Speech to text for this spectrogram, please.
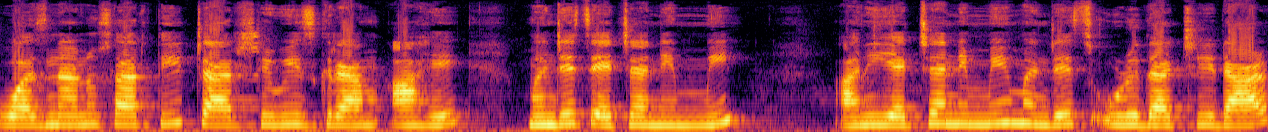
वजनानुसार ती चारशे वीस ग्रॅम आहे. म्हणजेच याच्या निम्मी. आणि याच्या निम्मी म्हणजेच उडदाची डाळ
